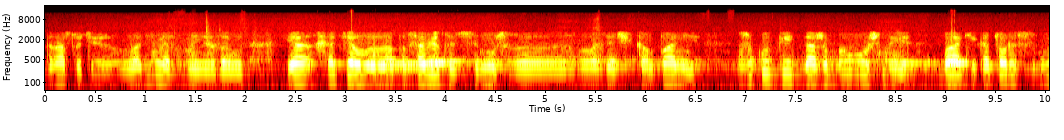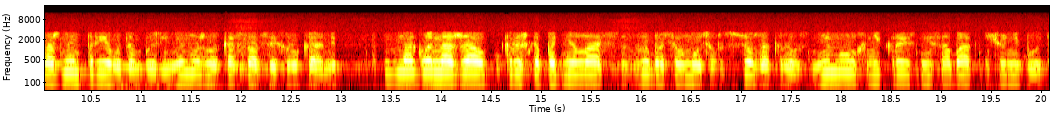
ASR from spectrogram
Здравствуйте, Владимир меня зовут. Я хотел посоветовать мусоровозящей компании – закупить даже бэушные баки, которые с ножным приводом были. Не нужно касаться их руками. Ногой нажал, крышка поднялась, выбросил мусор, все закрылось. Ни мух, ни крыс, ни собак, ничего не будет.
